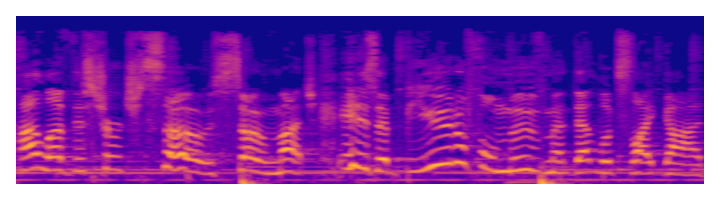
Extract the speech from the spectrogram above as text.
I love this church so, so much. It is a beautiful movement that looks like God.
